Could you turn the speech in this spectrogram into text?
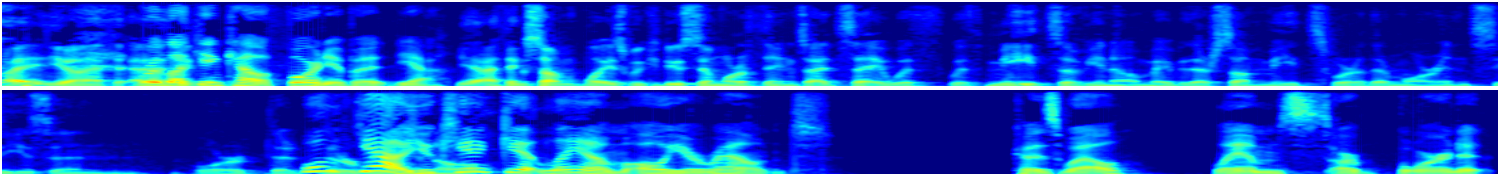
Right. You know, th- We're I lucky Think, in California, but yeah. yeah, I think some ways we could do similar things. I'd say with with meats of you know maybe there's some meats where they're more in season or they're, Well, they're yeah, you can't get lamb all year round because, well, lambs are born at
